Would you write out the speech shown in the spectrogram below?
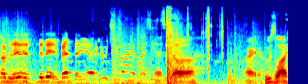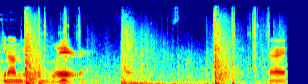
No, they didn't, they didn't invent that yet. Yeah, duh. Alright, who's locking onto me from where? Alright,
